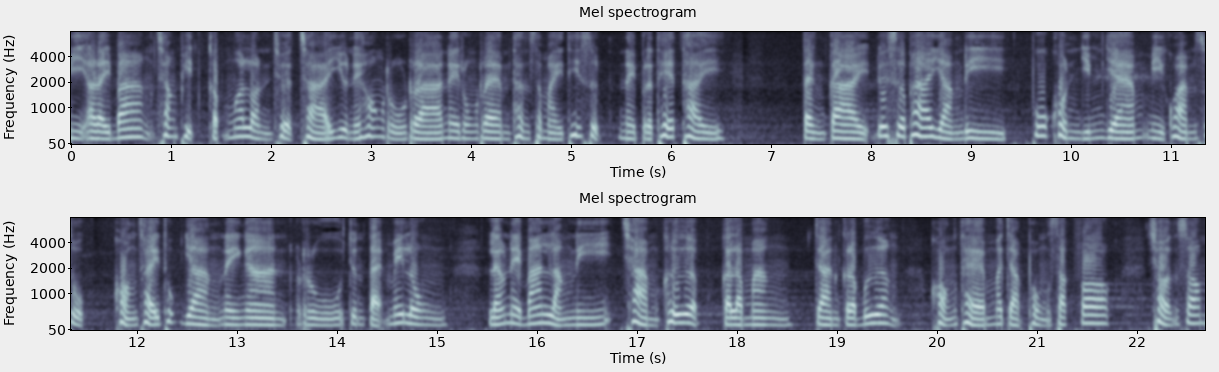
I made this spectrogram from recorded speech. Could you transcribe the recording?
มีอะไรบ้างช่างผิดกับเมื่อหล่อนเฉิดฉายอยู่ในห้องหรูหราในโรงแรมทันสมัยที่สุดในประเทศไทย แต่งกายด้วยเสื้อผ้าอย่างดี ผู้คนยิ้มแย้มมีความสุขของใช้ทุกอย่างในงานหรูจนแตะไม่ลง แล้วในบ้านหลังนี้ ชามเคลือบกะละมัง จานกระเบื้อง ของแถมมาจากผงซักฟอก ช้อนซ่อม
